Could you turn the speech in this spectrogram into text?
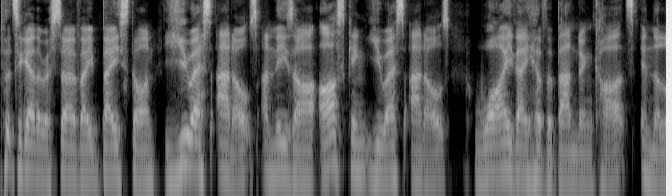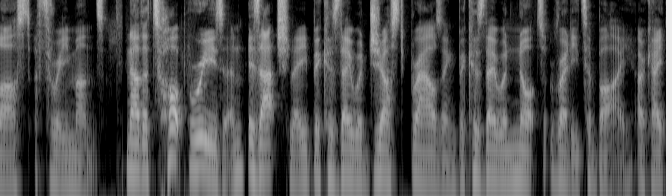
put together a survey based on US adults, and these are asking US adults why they have abandoned carts in the last three months. Now, the top reason is actually because they were just browsing, because they were not ready to buy. Okay.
